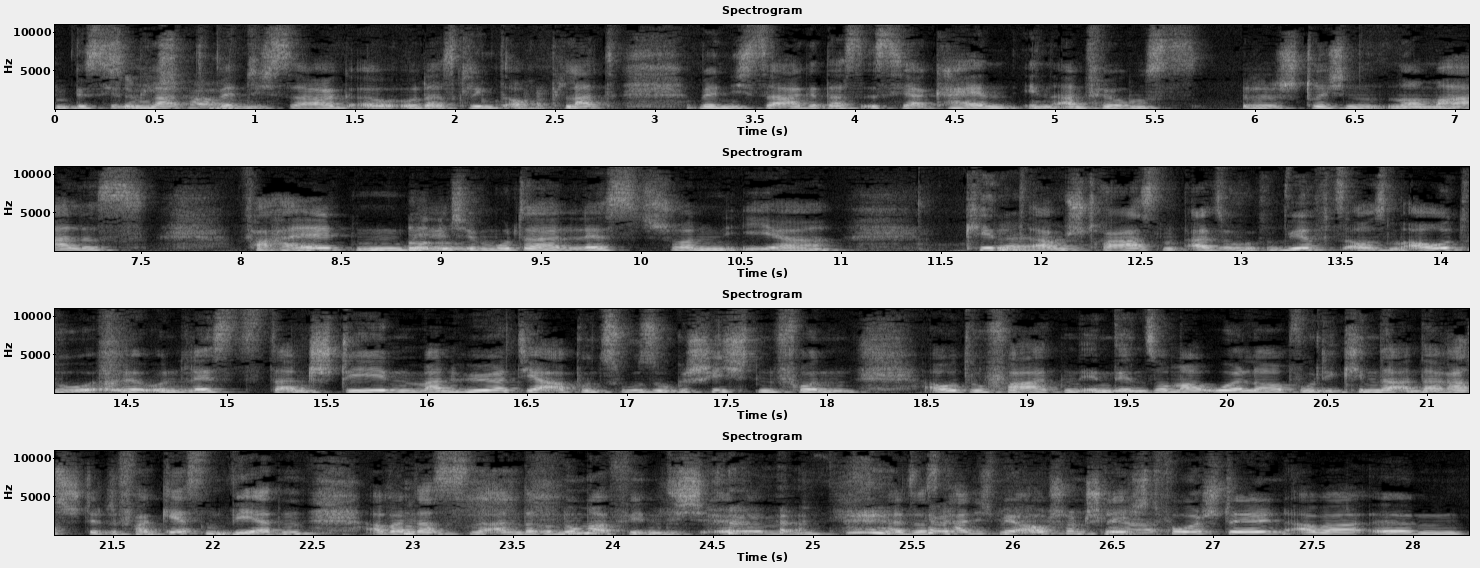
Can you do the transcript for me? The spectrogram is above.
ein bisschen Ziemlich platt, hart. wenn ich sage, äh, oder es klingt auch platt, wenn ich sage, das ist ja kein in Anführungsstrichen normales Verhalten. Welche Mutter lässt schon ihr Kind Ja, am Straßen, also wirft's aus dem Auto äh, und lässt es dann stehen. Man hört ja ab und zu so Geschichten von Autofahrten in den Sommerurlaub, wo die Kinder an der Raststätte vergessen werden. Aber das ist eine andere Nummer, finde ich. Ähm, also das kann ich mir auch schon schlecht Ja. vorstellen, aber ähm,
